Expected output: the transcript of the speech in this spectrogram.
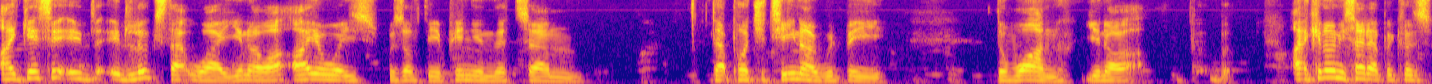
I guess it, it, it looks that way. You know, I, I always was of the opinion that um, that Pochettino would be the one. You know, I can only say that because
